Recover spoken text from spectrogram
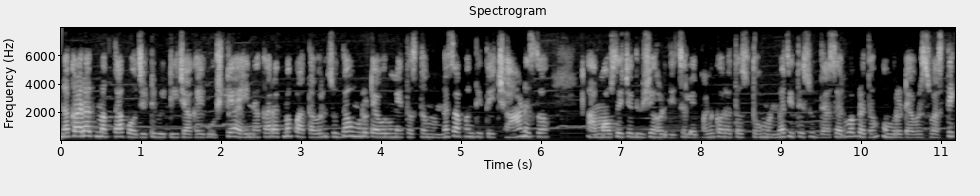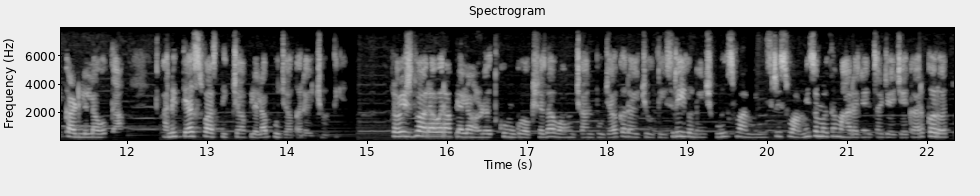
नकारात्मकता पॉझिटिव्हिटी ज्या काही गोष्टी आहे नकारात्मक वातावरण सुद्धा उमरट्यावरून येत असतं. म्हणूनच आपण तिथे छान असं अमावस्येच्या दिवशी हळदीचं लेपन करत असतो. म्हणूनच इथे सुद्धा सर्वप्रथम उमरट्यावर स्वास्तिक काढलेला होता. आणि त्या स्वास्तिकची आपल्याला पूजा करायची होती. प्रवेशद्वारावर आपल्याला हळद कुंकू अक्षदा वाहून छान पूजा करायची होती. श्री गणेश कुलस्वामी श्री स्वामी समर्थ महाराजांचा जय जयकार करत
